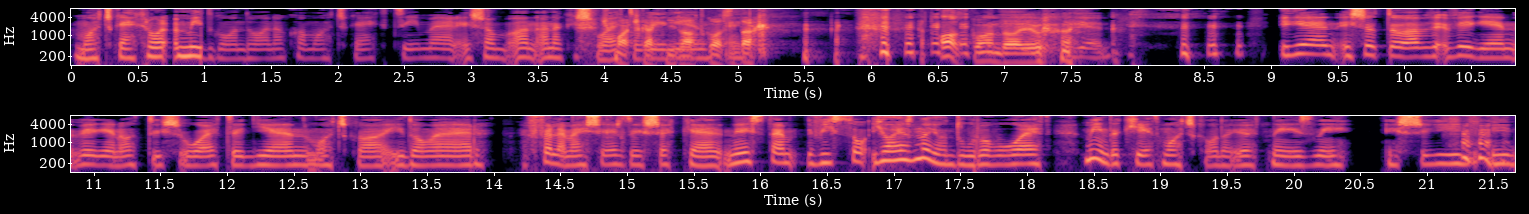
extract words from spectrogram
macskákról. Mit gondolnak a macskák címmel, és annak is volt macskák a végén. nyilatkoztak. Egy... hát azt gondoljuk. Igen. Igen, és ott a végén, végén ott is volt egy ilyen macska idomár, felemes érzésekkel néztem, vissza, ja, ez nagyon durva volt, mind a két macska oda jött nézni, és így, így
